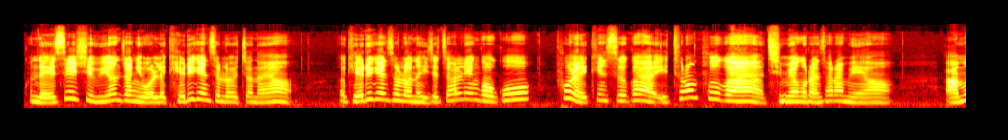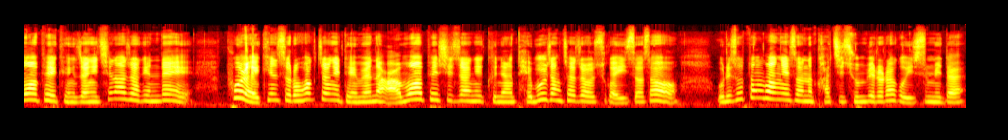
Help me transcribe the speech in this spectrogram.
근데 SEC 위원장이 원래 게리 겐슬러였잖아요. 그러니까 게리 겐슬러는 이제 잘린 거고 폴 에킨스가 이 트럼프가 지명을 한 사람이에요. 암호화폐에 굉장히 친화적인데 폴 에킨스로 확정이 되면 암호화폐 시장이 그냥 대불장 찾아올 수가 있어서 우리 소통방에서는 같이 준비를 하고 있습니다.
